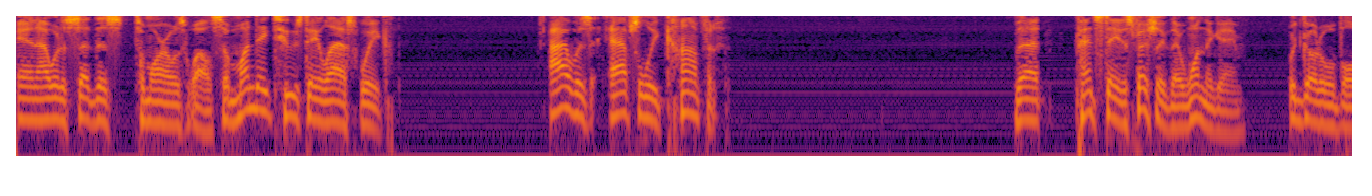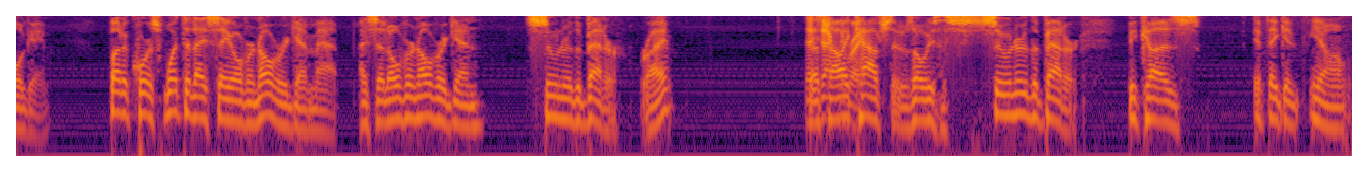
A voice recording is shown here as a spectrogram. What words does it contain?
and I would have said this tomorrow as well. So, Monday, Tuesday last week, I was absolutely confident that Penn State, especially if they won the game, would go to a bowl game. But of course, what did I say over and over again, Matt? I said over and over again, sooner the better, right? That's exactly how I right. couched it. It was always the sooner the better. Because if they could, you know,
